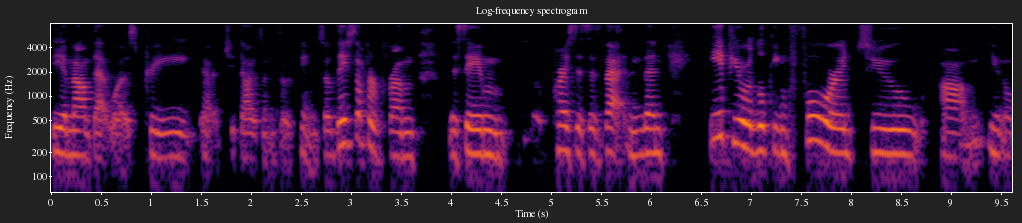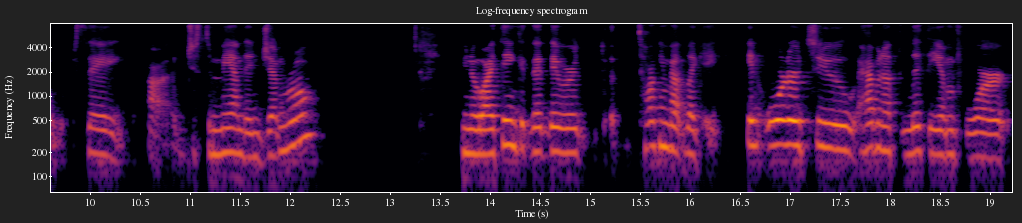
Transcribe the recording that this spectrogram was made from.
the amount that was pre uh, 2013. So they suffer from the same crisis as that. And then if you're looking forward to, um, you know, say uh, just demand in general, you know, I think that they were talking about like in order to have enough lithium for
